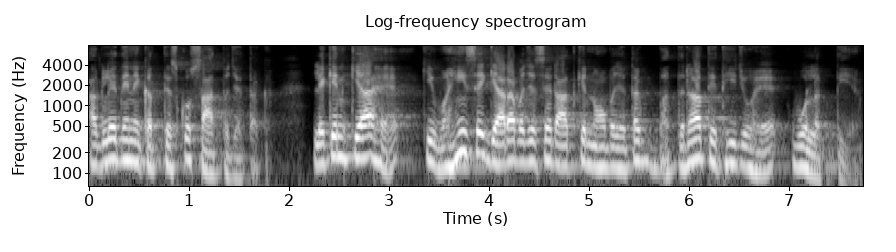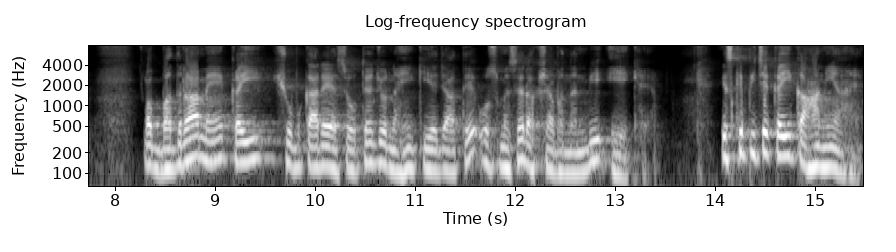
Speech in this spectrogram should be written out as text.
अगले दिन इकतीस को सात बजे तक। लेकिन क्या है कि वहीं से 11 बजे से रात के 9 बजे तक भद्रा तिथि जो है, वो लगती है। और भद्रा में कई शुभ कार्य ऐसे होते हैं जो नहीं किए जाते, उसमें से रक्षाबंधन भी एक है। इसके पीछे कई कहानियाँ हैं।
